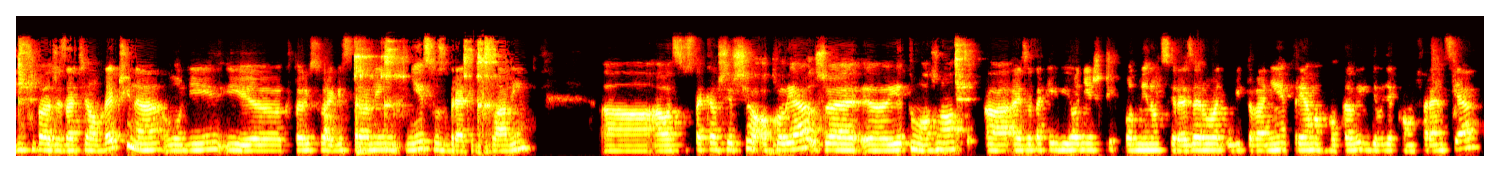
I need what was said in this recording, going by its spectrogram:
musím povedať, že zatiaľ väčšina ľudí, ktorí sú registrovaní, nie sú z Bratislavy, ale z takého širšieho okolia, že e, je tu možnosť aj za takých výhodnejších podmienok si rezervovať ubytovanie priamo v hoteli, kde bude konferencia.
